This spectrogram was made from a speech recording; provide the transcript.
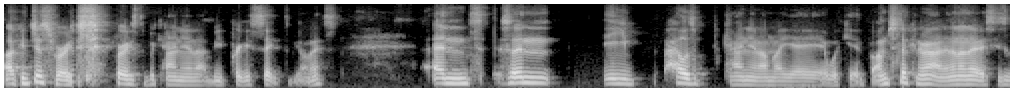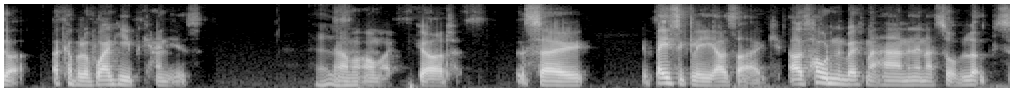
I could just roast roast a picanha, and that'd be pretty sick, to be honest." And so then he holds a picanha, and I'm like, "Yeah, yeah, wicked." But I'm just looking around, and then I notice he's got a couple of wagyu picanhas. And I'm like, oh my god. So basically, I was like, I was holding them both in my hand, and then I sort of looked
